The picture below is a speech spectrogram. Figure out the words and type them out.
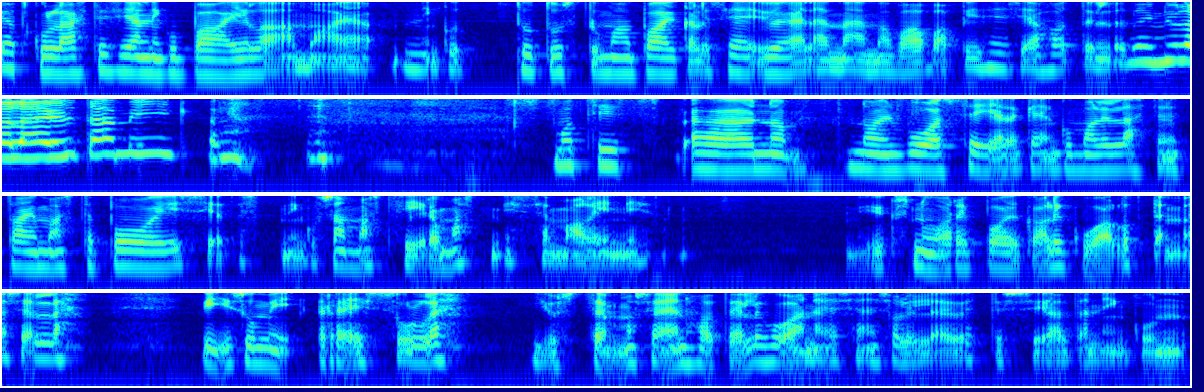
Jotkut lähti siellä niinku bailaamaan ja niinku tutustumaan paikalliseen yöelämään. Mä vaan vapisin siellä hotellilla, että en kyllä lähde mihinkään. Mutta siis no, noin vuosi sen jälkeen, kun mä olin lähtenyt Taimaasta pois ja tästä niin kuin samasta firmasta, missä mä olin, niin yksi nuori poika oli kuollut tämmöiselle viisumireissulle just semmoiseen hotellihuoneeseen. Se oli löydetty sieltä niin kuin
